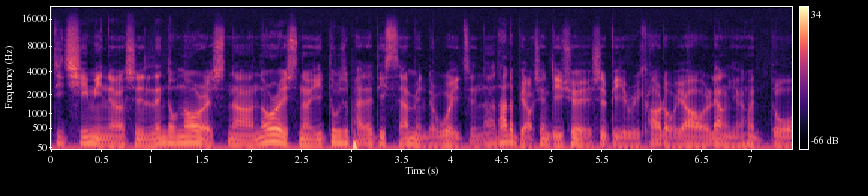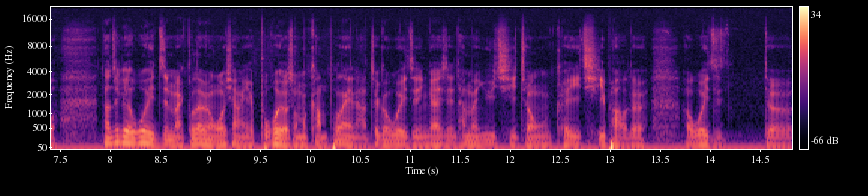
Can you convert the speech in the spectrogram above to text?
第七名呢是 Lando Norris，那 Norris 呢一度是排在第三名的位置，那他的表现的确也是比 Ricardo 要亮眼很多。那这个位置 McLaren 我想也不会有什么 complain 啊，这个位置应该是他们预期中可以起跑的呃位置的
